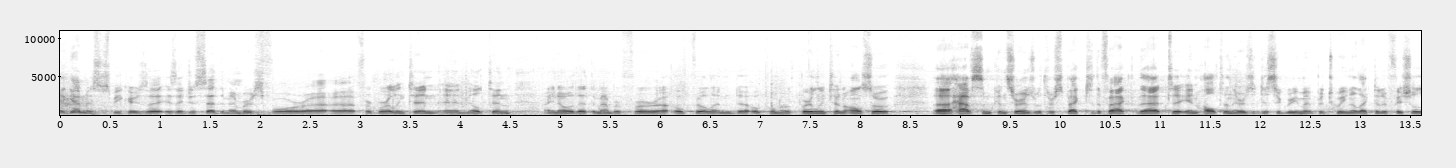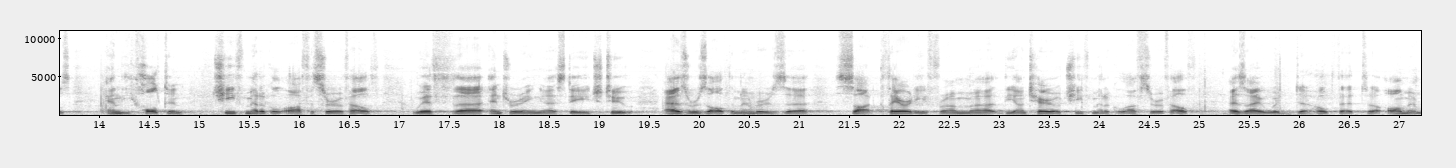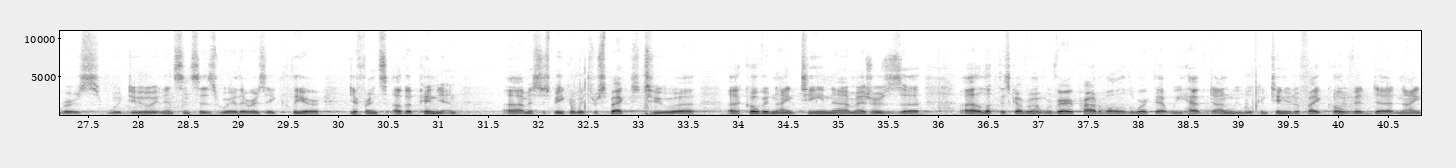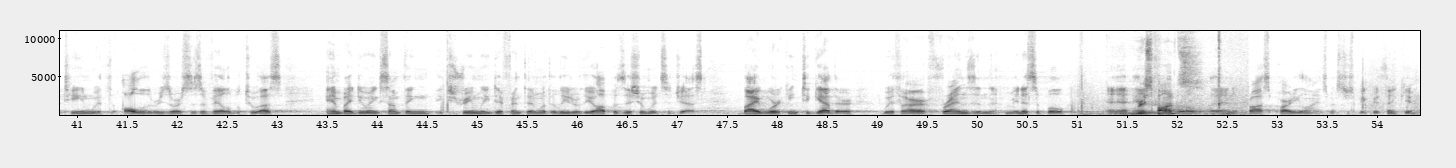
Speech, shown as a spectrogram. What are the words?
Again, Mr. Speaker, as, I- as I just said, the members for, uh, uh, for Burlington and Milton, I know that the member for uh, Oakville and uh, Oakville North Burlington also uh, have some concerns with respect to the fact that uh, in Halton there is a disagreement between elected officials and the Halton Chief Medical Officer of Health with uh, entering uh, stage two. As a result, the members uh, sought clarity from uh, the Ontario Chief Medical Officer of Health as I would uh, hope that uh, all members would do in instances where there is a clear difference of opinion. Uh, Mr. Speaker, with respect to uh, uh, COVID-19 uh, measures, uh, uh, look, this government, we're very proud of all of the work that we have done. We will continue to fight COVID-19 with all of the resources available to us, and by doing something extremely different than what the Leader of the Opposition would suggest, by working together with our friends in the municipal and Response? federal and across party lines, Mr. Speaker. Thank you.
